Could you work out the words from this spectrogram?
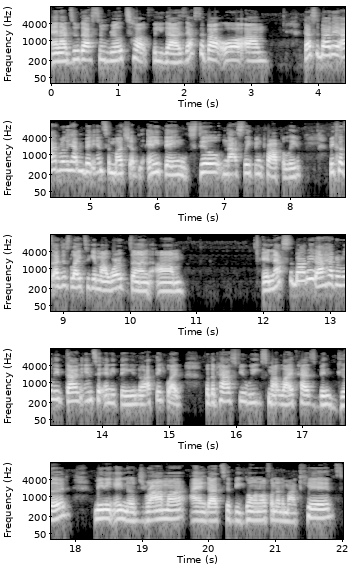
And I do got some real talk for you guys. That's about all. Um, that's about it. I really haven't been into much of anything. Still not sleeping properly because I just like to get my work done. Um, and that's about it. I haven't really gotten into anything. You know, I think like for the past few weeks, my life has been good, meaning ain't no drama. I ain't got to be going off on none of my kids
